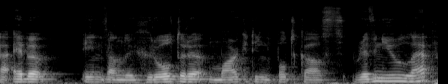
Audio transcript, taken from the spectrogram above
uh, hebben een van de grotere marketing podcasts, Revenue Lab.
